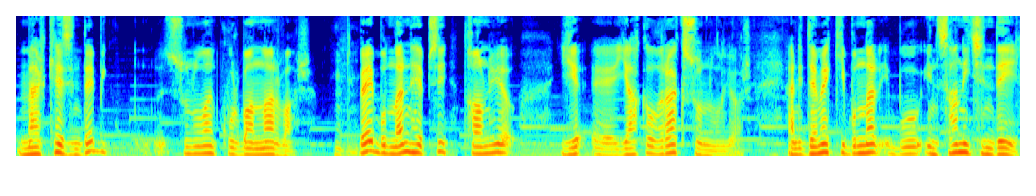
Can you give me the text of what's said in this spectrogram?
merkezinde bir sunulan kurbanlar var. Ve bunların hepsi Tanrı'ya e, yakılarak sunuluyor. Yani demek ki bunlar bu insan için değil,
